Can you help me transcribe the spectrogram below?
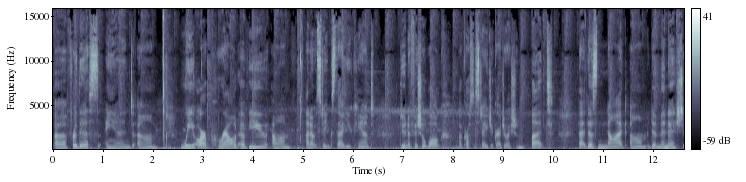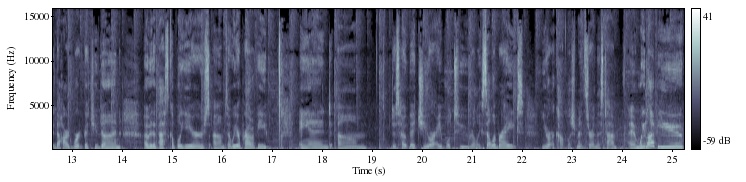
uh, for this, and um, we are proud of you. Um, I know it stinks that you can't do an official walk across the stage at graduation, but that does not um, diminish the hard work that you've done over the past couple of years. Um, so we are proud of you and um, just hope that you are able to really celebrate your accomplishments during this time. And we love you.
